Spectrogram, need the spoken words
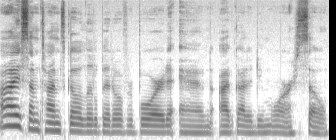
I sometimes go a little bit overboard and I've got to do more. So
